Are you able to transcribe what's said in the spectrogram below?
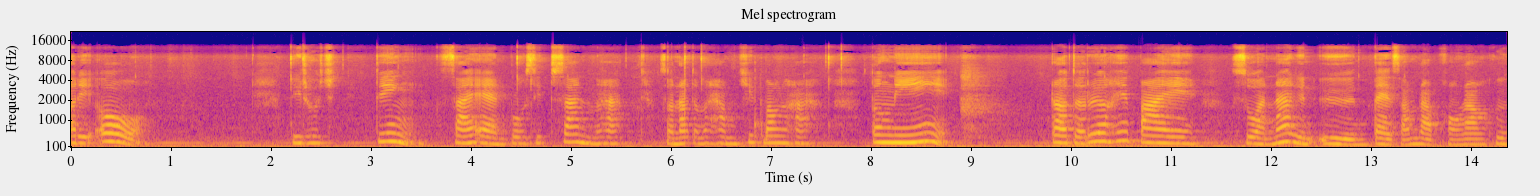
Audio Retroting Size and Position นะคะ ส่วนเราจะมาทำ Kickbox นะคะ ตรงนี้เราจะเลือกให้ไปส่วนหน้าอื่นๆ แต่สำหรับของเราคือ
